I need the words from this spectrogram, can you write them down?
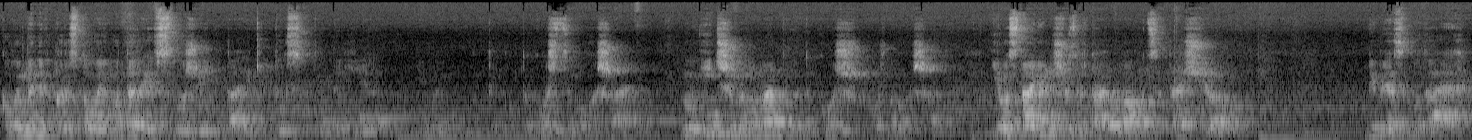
коли ми не використовуємо дари в служінні, да, які Дух Святий дає, і ми також цим угашаємо. Ну, іншими моментами також можна угашати. І останнє, на що звертаю увагу, це те, що Біблія закликає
